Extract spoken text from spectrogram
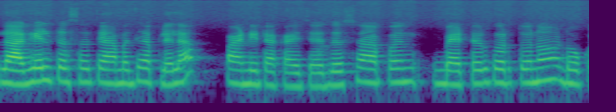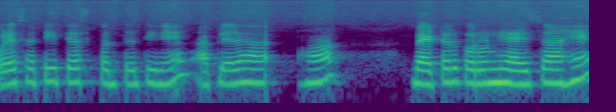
लागेल तसं त्यामध्ये आपल्याला पाणी टाकायचं आहे. जसं आपण बॅटर करतो ना ढोकळ्यासाठी त्याच पद्धतीने आपल्याला हा हा बॅटर करून घ्यायचा आहे.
